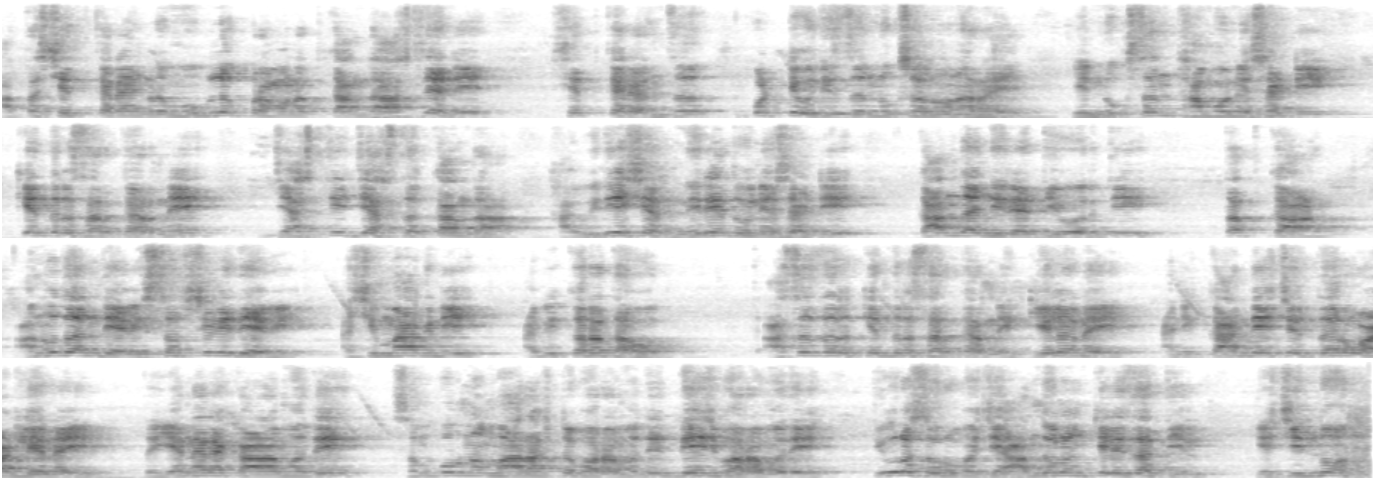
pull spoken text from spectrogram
आता शेतकऱ्यांकडे मुबलक प्रमाणात कांदा असल्याने शेतकऱ्यांचं कोट्यवधीचं नुकसान होणार आहे. हे नुकसान थांबवण्यासाठी केंद्र सरकारने जास्तीत जास्त कांदा हा विदेशात निर्यात होण्यासाठी कांदा निर्यातीवरती तत्काळ अनुदान द्यावे सबसिडी द्यावी अशी मागणी आम्ही करत आहोत. असं जर केंद्र सरकारने केलं नाही आणि कांद्याचे दर वाढले नाही तर येणाऱ्या काळामध्ये संपूर्ण महाराष्ट्रभरामध्ये देशभरामध्ये तीव्र स्वरूपाचे आंदोलन केले जातील याची नोंद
